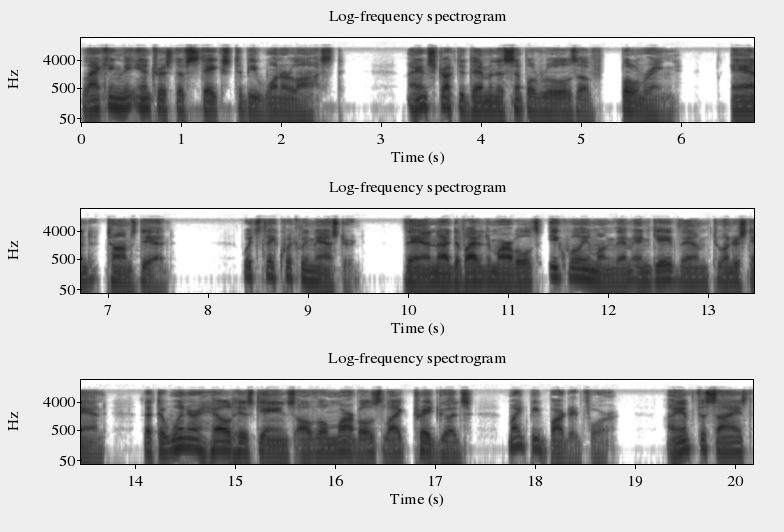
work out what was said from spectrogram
lacking the interest of stakes to be won or lost. I instructed them in the simple rules of "bull ring" and "Tom's dead," which they quickly mastered. Then I divided the marbles equally among them, and gave them to understand that the winner held his gains, although marbles, like trade goods, might be bartered for. I emphasized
